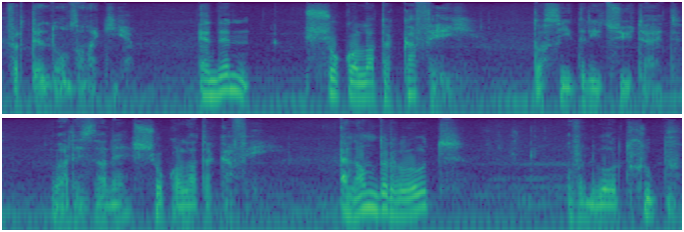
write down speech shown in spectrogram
Vertel ons dan een keer. En dan chocoladecafé. Dat ziet er iets uit. Wat is dat, hè? Chocoladecafé. Een ander woord, of een woordgroep,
